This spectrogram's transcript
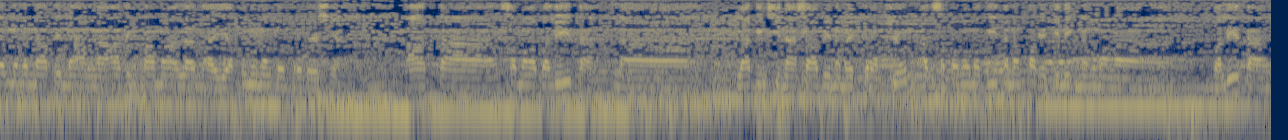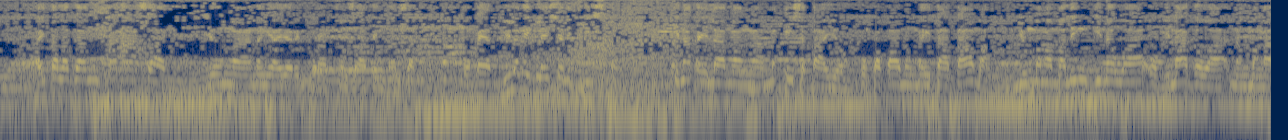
Alam naman natin na ang ating pamahalaan ay uh, puno ng kontrobersya. At ah, sa mga balita na laging sinasabi na may korupsyon at sa pamamagitan ng pakikinig ng mga balita ay talagang taasan yung uh, nangyayaring korupsyon sa ating bansa. So kaya bilang Iglesia ni Cristo, kinakailangan uh, makisa tayo kung paano may tatama yung mga maling ginawa o ginagawa ng mga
